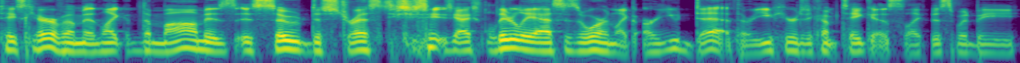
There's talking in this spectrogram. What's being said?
takes care of him, and like the mom is is so distressed. She, she actually literally asks Zoran, like, "Are you death? Are you here to come take us? Like this would be,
